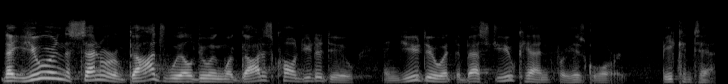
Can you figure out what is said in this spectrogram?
That you are in the center of God's will, doing what God has called you to do, and you do it the best you can for His glory. Be content.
